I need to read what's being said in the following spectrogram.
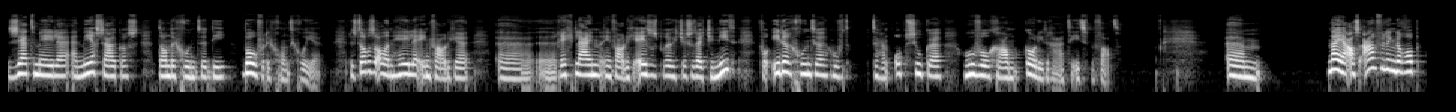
zetmelen en meer suikers dan de groenten die boven de grond groeien. Dus dat is al een hele eenvoudige uh, richtlijn, een eenvoudig ezelsbruggetje, zodat je niet voor iedere groente hoeft te gaan opzoeken hoeveel gram koolhydraten iets bevat. Um, nou ja, als aanvulling daarop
